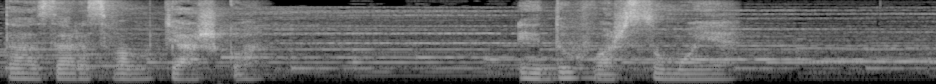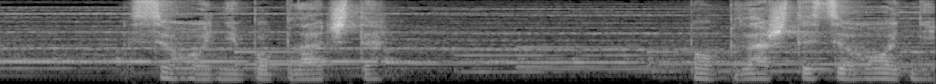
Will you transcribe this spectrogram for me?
Та зараз вам тяжко, і дух ваш сумує. Сьогодні поплачте, поплачте сьогодні.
